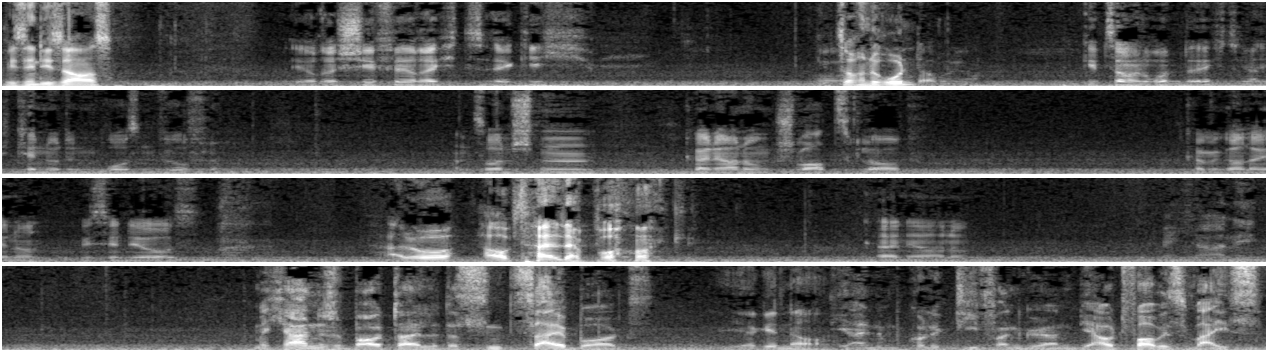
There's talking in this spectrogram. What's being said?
Wie sehen die so aus? Ihre Schiffe rechteckig. Gibt's auch eine Rund, aber ja. Gibt es auch einen Rund, echt? Ja, ich kenne nur den großen Würfel. Ansonsten, keine Ahnung, schwarz, glaub. Kann mich gar nicht erinnern. Wie sehen die aus? Hallo, Hauptteil der Borg. Keine Ahnung. Mechanik. Mechanische Bauteile, das sind Cyborgs, Ja, genau. die einem Kollektiv angehören. Die Hautfarbe ist weiß.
